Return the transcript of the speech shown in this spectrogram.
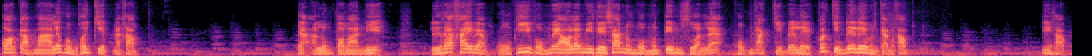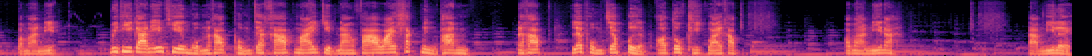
พอกลับมาแล้วผมค่อยเก็บนะครับ จะอารมณ์ประมาณนี้ หรือถ้าใครแบบโอ้พี่ผมไม่เอาแล้วมิวเทชันของผมมันเต็มส่วนแล้วผมดักเก็บได้เลย ก็เก็บได้เลยเหมือนกันครับ นี่ครับประมาณนี้ วิธีการ FK ของผมนะครับ ผมจะคราฟไม้เก็บนางฟ้าไว้สัก 1000 นะครับ และผมจะเปิดออโต้คลิกไว้ครับ ประมาณนี้นะ ตามนี้เลย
